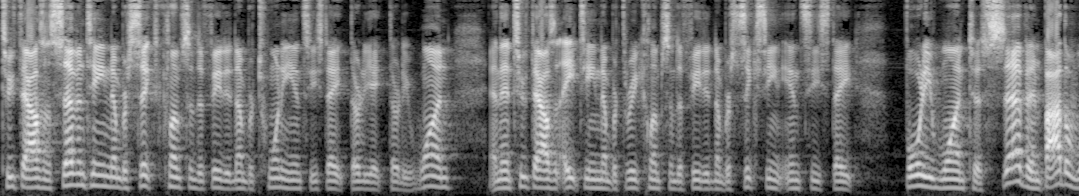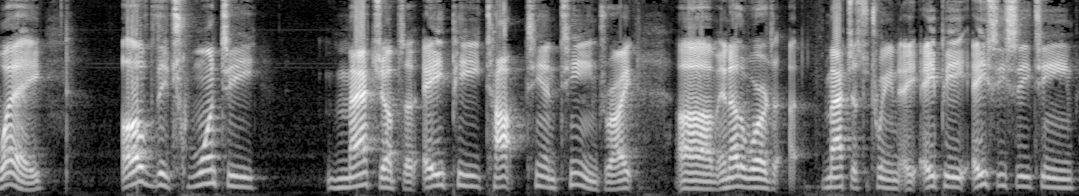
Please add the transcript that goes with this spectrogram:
2017, number 6 Clemson defeated number 20 NC State 38-31, and then 2018, number 3 Clemson defeated number 16 NC State 41 to 7. By the way, of the 20 matchups of AP top 10 teams, right? Um, in other words, uh, matchups between a AP ACC team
